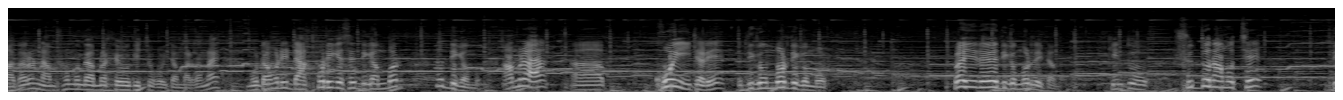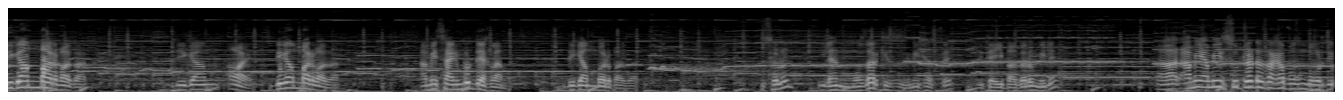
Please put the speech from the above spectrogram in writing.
বাজারের নাম সম্বন্ধে আমরা কেউ কিছু কইতাম পারতাম না। মোটামুটি ডাক পড়ে গেছে দিগম্বর দিগম্বর? আমরা কই এটারে? দিগম্বর দিগম্বর। যেতে দিগম্বর দিতাম কিন্তু শুদ্ধ নাম হচ্ছে দিগাম্বার বাজার। দিগাম হয় দিগাম্বার বাজার। আমি সাইনবোর্ড দেখলাম, দিগাম্বর বাজার। চলুন, ইলান মজার কিছু জিনিস আছে, যেটা এই বাজারও মিলে। আর আমি আমি একটা জায়গা পছন্দ করছি,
